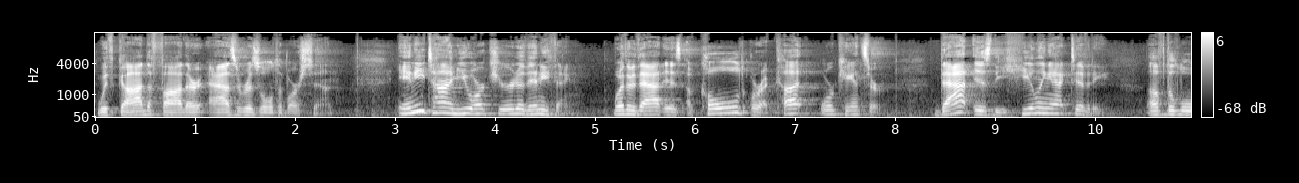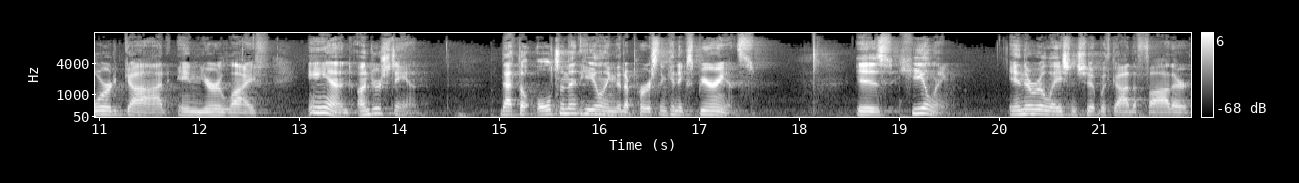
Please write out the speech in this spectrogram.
with God the Father as a result of our sin. Anytime you are cured of anything, whether that is a cold or a cut or cancer, that is the healing activity of the Lord God in your life. And understand that the ultimate healing that a person can experience is healing in their relationship with God the Father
